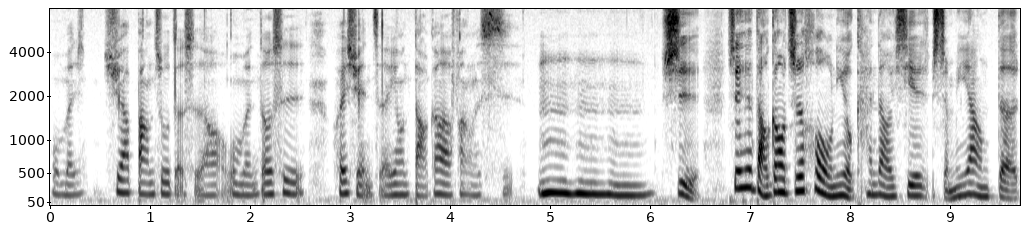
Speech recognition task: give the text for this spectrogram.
我们需要帮助的时候，我们都是会选择用祷告的方式。嗯哼哼，是。所以在祷告之后，你有看到一些什么样的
